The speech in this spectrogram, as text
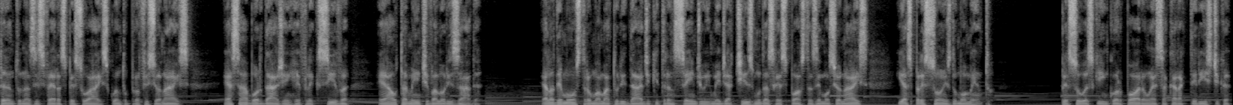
Tanto nas esferas pessoais quanto profissionais, essa abordagem reflexiva é altamente valorizada. Ela demonstra uma maturidade que transcende o imediatismo das respostas emocionais e as pressões do momento. Pessoas que incorporam essa característica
